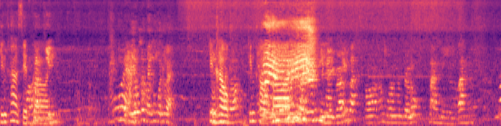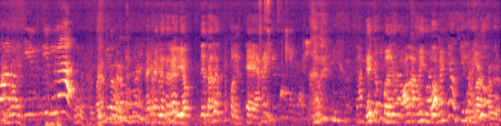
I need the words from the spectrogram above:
กินข้าวเสร็จก่อน ยกขึ้นไปข้างบนด้วยกินข้าวกินข้าวก่อนทีนี้ก็พอข้างบนมันจะลุกบ้านมีบ้านไปนั่นก็เลยไปไปเดี๋ยวตาเลิกเดี๋ยวเดี๋ยวตาเลิกเปิดแอร์ให้ เดี๋ยวจะเปิดหมอลำให้ดูไหมเนี่ยกินไหนบ้านลูกก็เลย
